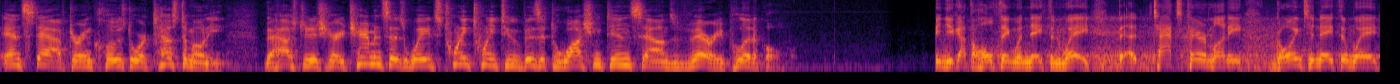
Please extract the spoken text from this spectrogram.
and staff during closed door testimony. The House Judiciary Chairman says Wade's 2022 visit to Washington sounds very political. I mean, you got the whole thing with Nathan Wade. Uh, Taxpayer money going to Nathan Wade.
